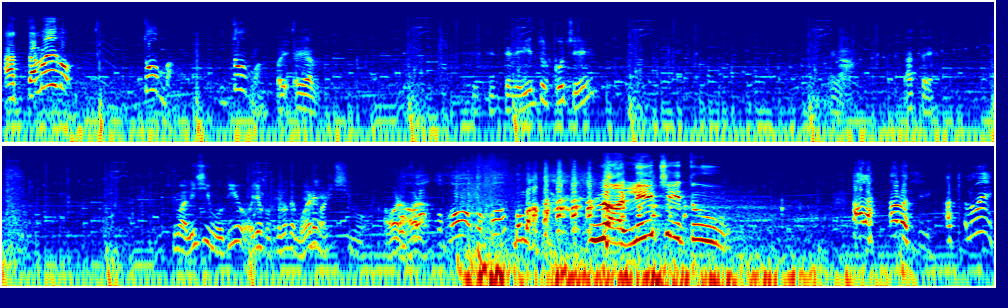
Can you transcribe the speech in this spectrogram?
¡Hasta luego! Toma. Y toma. Oye, oye, te, te- te reviento el coche, ¿eh? Venga, date. Soy malísimo, tío. Oye, ¿por qué no te mueres? Buenísimo. Ahora, ojo, ahora. Ojo, ojo, bomba. ¡La leche, tú! ¡Hala! Ahora sí. Hasta luego.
